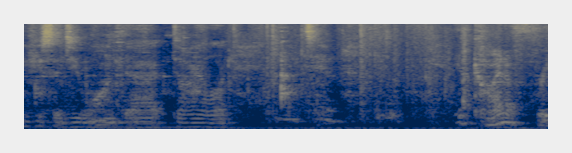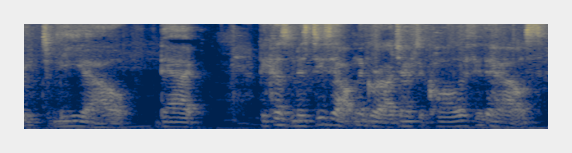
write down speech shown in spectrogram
If you said do you want that dialogue, me too. It kind of freaked me out that because Misty's out in the garage, I have to call her through the house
